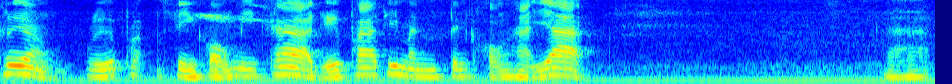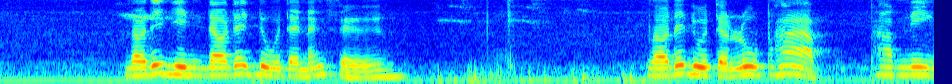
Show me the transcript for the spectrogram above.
เครื่องหรือสิ่งของมีค่าหรือผ้าที่มันเป็นของหายากนะฮะเราได้ยินเราได้ดูแต่หนังสือ เราได้ดูแต่รูปภาพ ภาพนิ่ง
